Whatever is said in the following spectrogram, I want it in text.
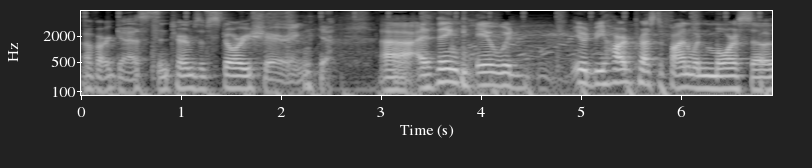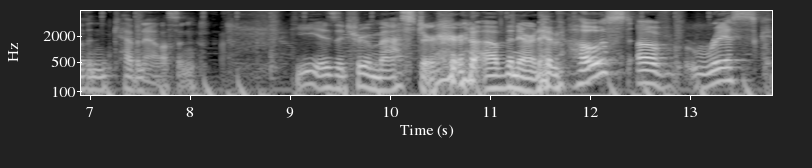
of our guests in terms of story sharing, yeah. uh, I think it would it would be hard pressed to find one more so than Kevin Allison. He is a true master of the narrative. Host of Risk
